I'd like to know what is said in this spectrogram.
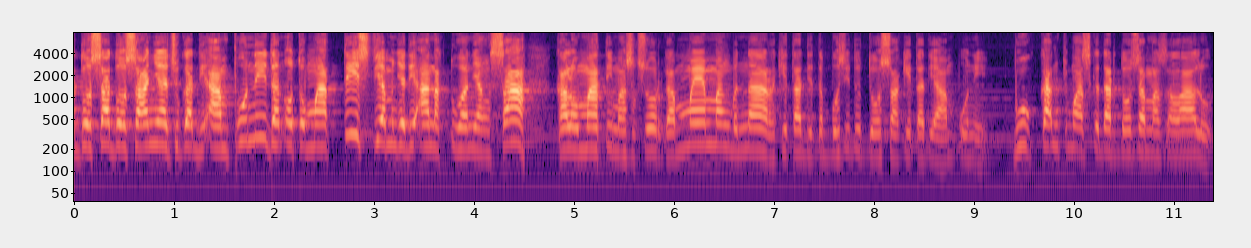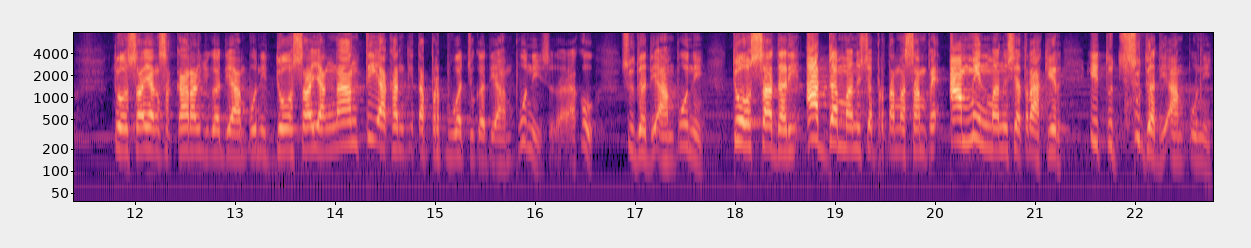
dosa-dosanya juga diampuni dan otomatis dia menjadi anak Tuhan yang sah. Kalau mati masuk surga, memang benar kita ditebus itu dosa kita diampuni. Bukan cuma sekedar dosa masa lalu, Dosa yang sekarang juga diampuni, dosa yang nanti akan kita perbuat juga diampuni, saudaraku. Sudah diampuni. Dosa dari Adam manusia pertama sampai Amin manusia terakhir itu sudah diampuni.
